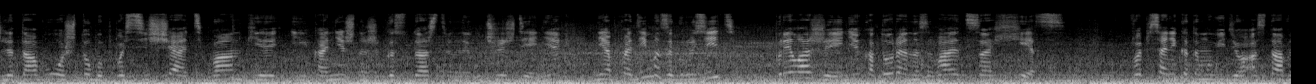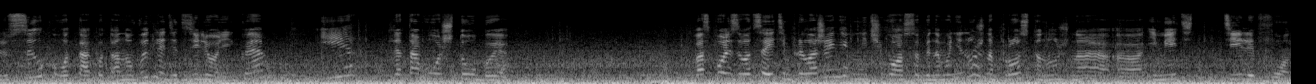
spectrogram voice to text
для того, чтобы посещать банки и, конечно же, государственные учреждения, необходимо загрузить приложение, которое называется HES. В описании к этому видео оставлю ссылку, вот так вот оно выглядит, зелененькое. И для того, чтобы Воспользоваться этим приложением ничего особенного не нужно, просто нужно э, иметь телефон.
